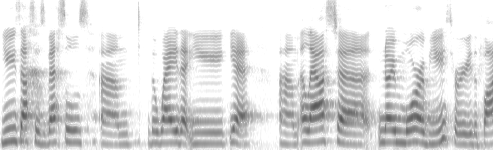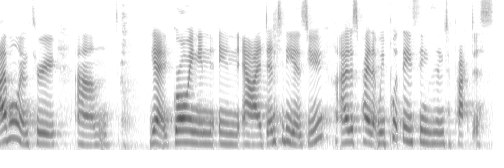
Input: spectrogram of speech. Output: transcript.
use us as vessels, um, the way that you, yeah, um, allow us to know more of you through the Bible and through, um, yeah, growing in, in our identity as you. I just pray that we put these things into practice,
